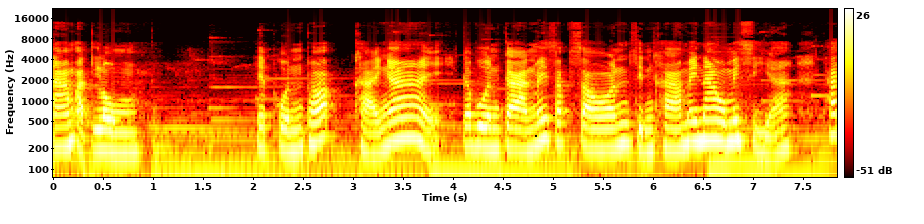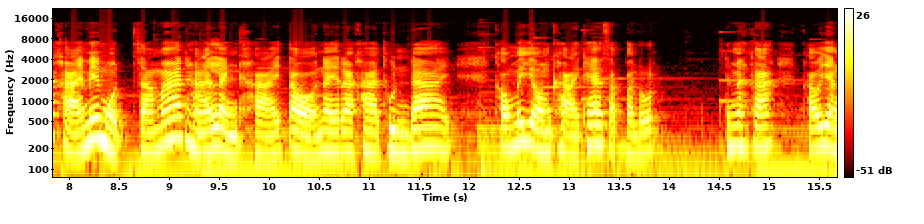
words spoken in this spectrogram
น้ำอัดลม เหตุผลเพราะ ขายง่าย กระบวนการไม่ซับซ้อน สินค้าไม่เน่าไม่เสีย ถ้าขายไม่หมดสามารถหาแหล่งขายต่อในราคาทุนได้ เขาไม่ยอมขายแค่สับปะรดใช่ไหมคะ เขายัง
